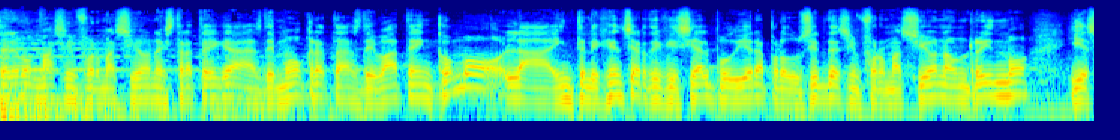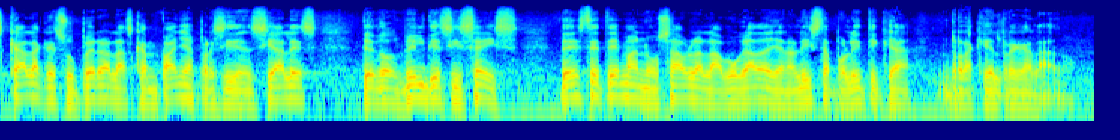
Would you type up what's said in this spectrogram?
Tenemos más información. Estrategas demócratas debaten cómo la inteligencia artificial pudiera producir desinformación a un ritmo y escala que supera las campañas presidenciales de 2016. De este tema nos habla la abogada y analista política Raquel Regalado.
